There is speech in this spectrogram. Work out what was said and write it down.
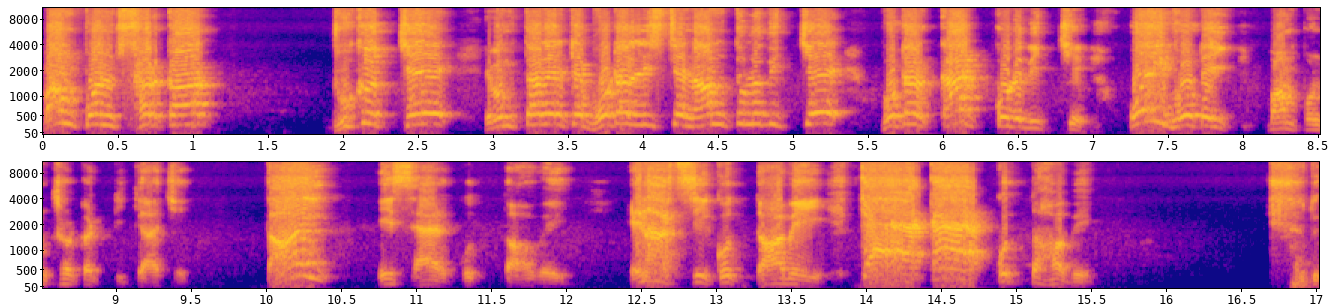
বামপন্থ সরকার ঢুকচ্ছে এবং তাদেরকে ভোটার লিস্টে নাম তুলে দিচ্ছে। ভোটার কার্ড করে দিচ্ছে। ওই ভোটেই বামপন্থ সরকার টিকে আছে। তাই এসআর করতে হবে এনআরসি করতে হবে করতে হবে। শুধু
